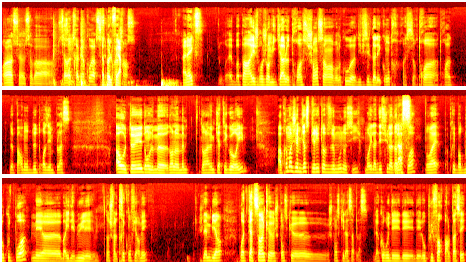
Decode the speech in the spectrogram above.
Voilà, ça, ça va ça va très bien courir. Ça peut le faire. chance. Alex Ouais, bah pareil, je rejoins Mika, le 3 chance, hein, pour le coup, euh, difficile d'aller contre. Reste sur 3, 3, euh, pardon, 2 troisième place à Auteuil dans, le, me- dans, le même, dans la même catégorie. Après, moi j'aime bien Spirit of the Moon aussi. Moi, il a déçu la dernière Las. fois. Ouais, après, il porte beaucoup de poids, mais euh, bah, il est, lui, il est un cheval très confirmé. Je l'aime bien. Pour être 4-5, euh, je pense que je pense qu'il a sa place. Il a couru des, des, des lots plus forts par le passé.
